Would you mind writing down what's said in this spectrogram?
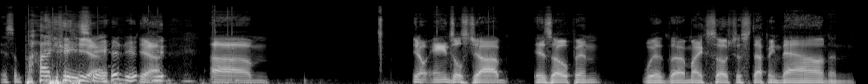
as a Padres yeah, fan. yeah. Um, you know, Angel's job is open with uh, Mike Scioscia stepping down, and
